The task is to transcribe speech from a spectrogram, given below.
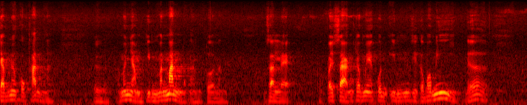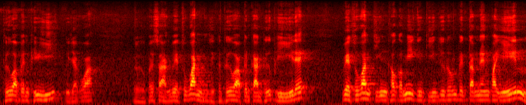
จับเนื้อกกท่านนะเออมันหย่ำกินมันมันๆนั่นตัวนั้นสั่นแหละไปสั่งเจ้าแม่กวนอิ่มสิก็บ่มีเด้อถือว่าเป็นผีคือจักว่าเออไปสั่งเวทสุวรรณสิก็ถือว่าเป็นการถือผีเด้ เวทสุวรรณจริงเขาก็มีจริงๆคือมันเป็นตำแหน่งพระอินทร์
